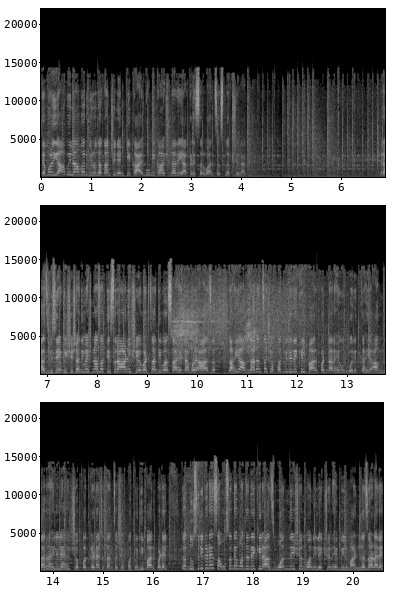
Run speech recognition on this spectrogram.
त्यामुळे या बिलावर विरोधकांची नेमकी काय भूमिका असणार आहे याकडे सर्वांचंच लक्ष लागलं आहे विशेष अधिवेशनाचा तिसरा आणि शेवटचा दिवस आहे. त्यामुळे आज काही आमदारांचा शपथविधी देखील पार पडणार आहे. उर्वरित काही आमदार राहिलेले आहेत. शपथ घेण्याचा त्यांचा शपथविधी पार पडेल. तर दुसरीकडे संसदेमध्ये देखील आज वन नेशन वन इलेक्शन हे बिल मांडलं जाणार आहे.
